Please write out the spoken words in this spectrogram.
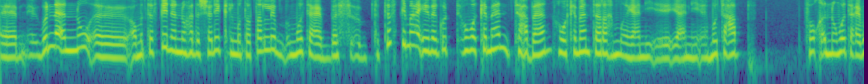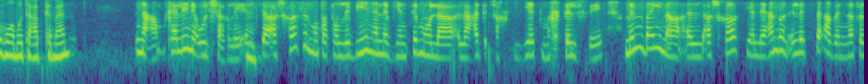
آه، قلنا إنه آه، أو متفقين إنه هذا الشريك المتطلب متعب بس بتتفقي معي إذا قلت هو كمان تعبان هو كمان ترى م- يعني يعني متعب؟ فوق إنه متعب هو متعب كمان؟ نعم خليني أقول شغلة. الاشخاص المتطلبين هن بينتموا لعدة شخصيات مختلفة من بين الأشخاص يلي عندهم قلة ثقة بالنفس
